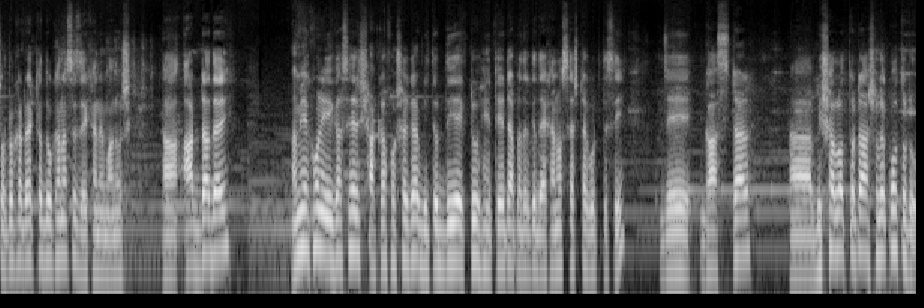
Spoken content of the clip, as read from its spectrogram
ছোটোখাটো একটা দোকান আছে যেখানে মানুষ আড্ডা দেয়। আমি এখন এই গাছের শাখা ফশাখার ভিতর দিয়ে একটু হেঁটে হেঁটে আপনাদেরকে দেখানোর চেষ্টা করতেছি যে গাছটার বিশালত্বটা আসলে কতটুকু।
